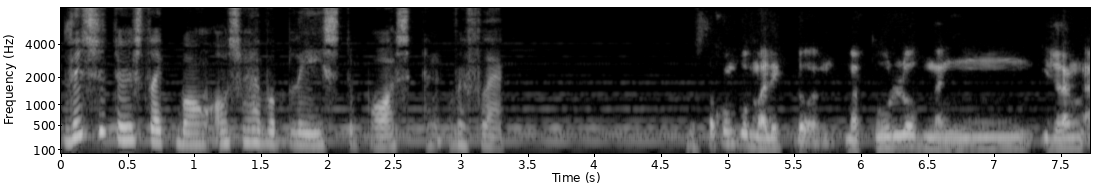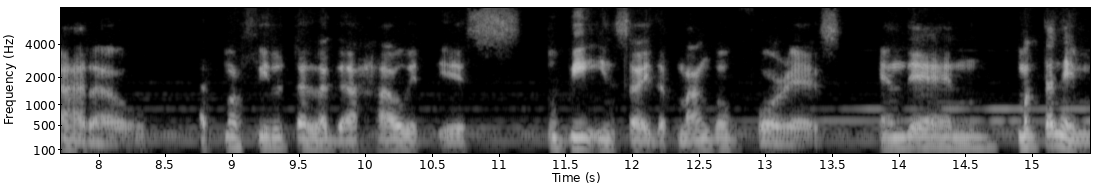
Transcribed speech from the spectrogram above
Visitors like Bong also have a place to pause and reflect. Gusto kong bumalik doon, matulog ng ilang araw at ma-feel talaga how it is to be inside that mangrove forest and then magtanim.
